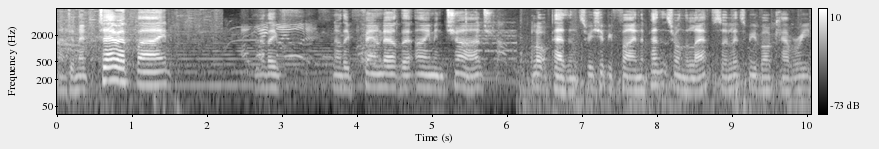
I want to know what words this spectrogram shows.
Imagine they're terrified. Now they've now they've found out that I'm in charge. A lot of peasants. We should be fine. The peasants are on the left, so let's move our cavalry.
